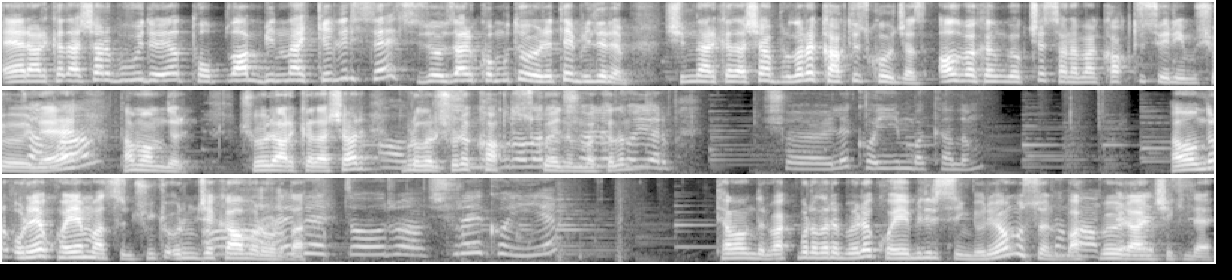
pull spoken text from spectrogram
Eğer arkadaşlar bu videoya toplam 1000 like gelirse size özel komutu öğretebilirim. Şimdi arkadaşlar buralara kaktüs koyacağız. Al bakalım Gökçe sana ben kaktüs vereyim şöyle. Tamam. Tamamdır. Şöyle arkadaşlar Aldım. buralara şöyle Şimdi kaktüs buralara koyalım şöyle bakalım. Koyuyorum. Şöyle koyayım bakalım. Tamamdır oraya koyamazsın çünkü örümcek ağ var orada. Evet doğru. Şuraya koyayım. Tamamdır bak buraları böyle koyabilirsin görüyor musun? Tamam, bak böyle aynı evet. şekilde.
